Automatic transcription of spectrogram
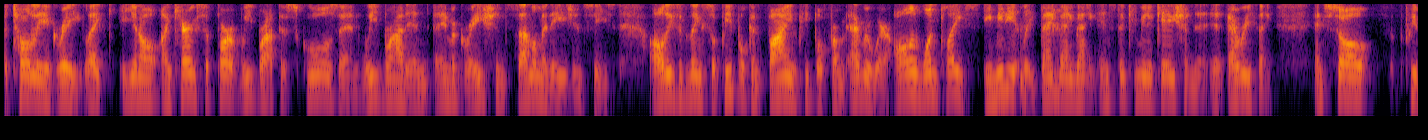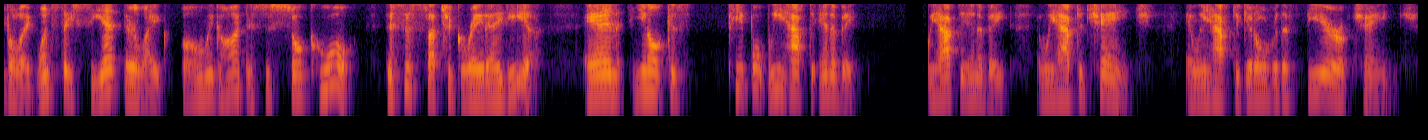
I totally agree. Like, you know, on caring support, we brought the schools in, we brought in immigration settlement agencies, all these different things. So people can find people from everywhere, all in one place immediately, bang, bang, bang, instant communication, everything. And so people like, once they see it, they're like, oh my God, this is so cool. This is such a great idea. And, you know, because people, we have to innovate. We have to innovate and we have to change and we have to get over the fear of change.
